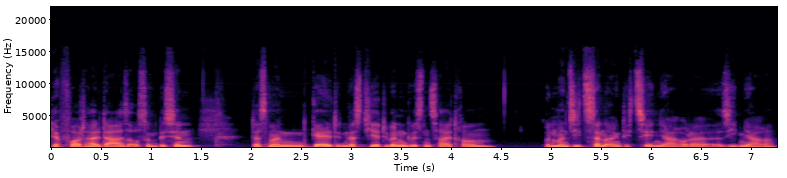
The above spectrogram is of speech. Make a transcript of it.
der Vorteil da ist auch so ein bisschen, dass man Geld investiert über einen gewissen Zeitraum und man sieht es dann eigentlich zehn Jahre oder sieben Jahre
